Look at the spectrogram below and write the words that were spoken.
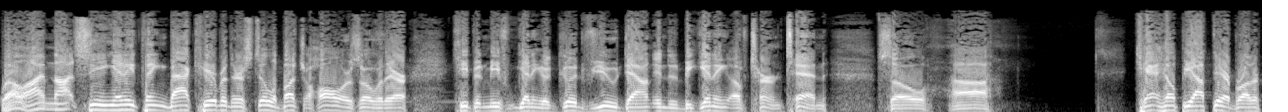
Well, I'm not seeing anything back here, but there's still a bunch of haulers over there keeping me from getting a good view down into the beginning of turn 10. So, uh, can't help you out there, brother.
